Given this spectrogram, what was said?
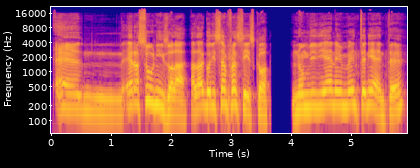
Eh, era su un'isola, al largo di San Francisco. Non vi viene in mente niente?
